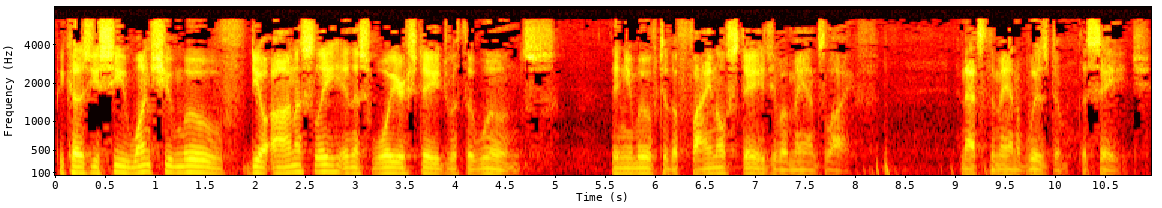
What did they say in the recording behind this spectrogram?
Because you see, once you move, deal honestly in this warrior stage with the wounds, then you move to the final stage of a man's life. And that's the man of wisdom, the sage.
